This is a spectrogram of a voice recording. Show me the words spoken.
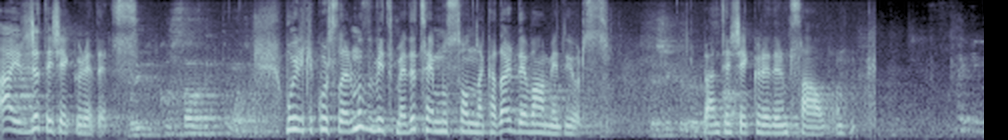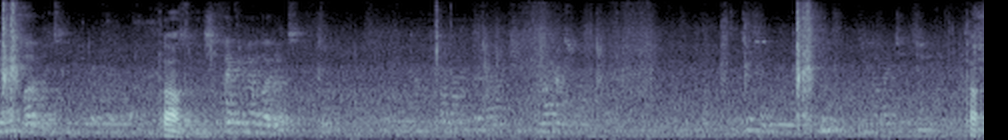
ayrıca teşekkür ederiz. Bu ilk kurslar bitti mi hocam? Bu ilki kurslarımız bitmedi. Temmuz sonuna kadar devam ediyoruz. Teşekkür ederim. Ben teşekkür ederim. Sağ olun. Tamamdır. Tamam.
